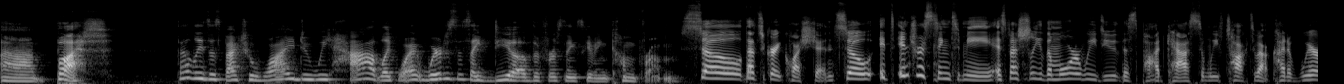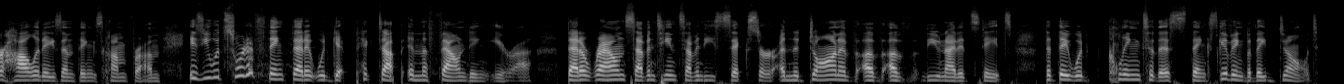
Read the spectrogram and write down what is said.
Uh, but that leads us back to why do we have like why where does this idea of the first thanksgiving come from so that's a great question so it's interesting to me especially the more we do this podcast and we've talked about kind of where holidays and things come from is you would sort of think that it would get picked up in the founding era that around 1776 or in the dawn of, of, of the United States, that they would cling to this Thanksgiving, but they don't.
